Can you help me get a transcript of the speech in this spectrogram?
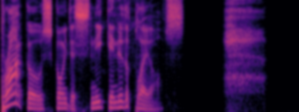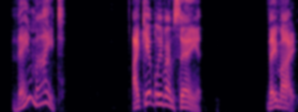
Broncos going to sneak into the playoffs? They might. I can't believe I'm saying it. They might.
